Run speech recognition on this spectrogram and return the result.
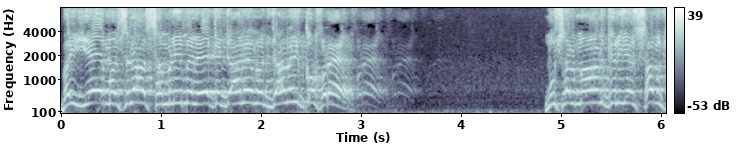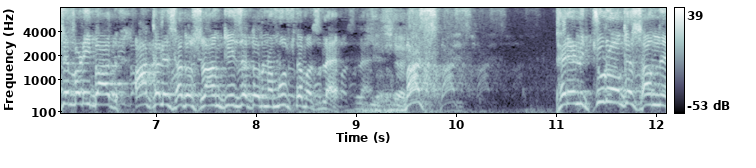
بھائی یہ مسئلہ اسمبلی میں لے کے جانے میں جانا ہی کفر ہے۔ مسلمان کے لیے سب سے بڑی بات آکل صد اسلام کی عزت اور نموز کا مسئلہ ہے۔ بس۔ پھر ان چڑوں کے سامنے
